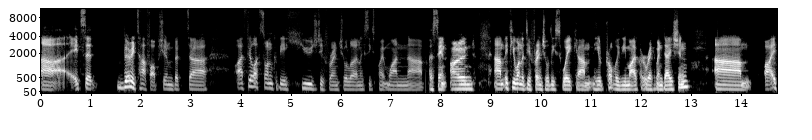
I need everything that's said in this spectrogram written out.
uh, it's a very tough option, but uh, I feel like Son could be a huge differential, only 6.1% uh, owned. Um, if you want a differential this week, um, he would probably be my recommendation. Um, I,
